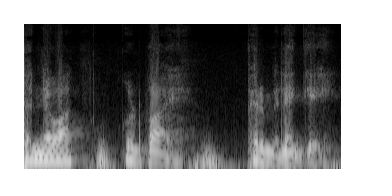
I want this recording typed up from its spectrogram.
धन्यवाद. गुड बाय फिर मिलेंगे.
